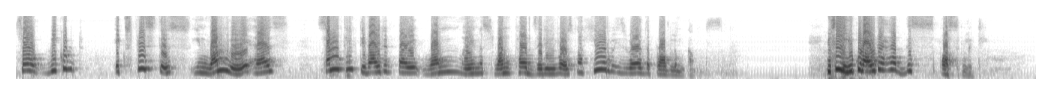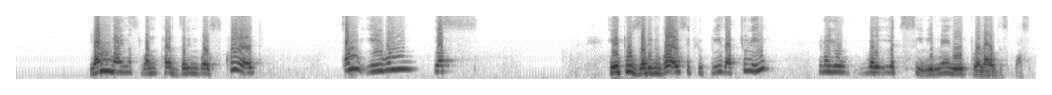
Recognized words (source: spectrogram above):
So, we could express this in one way as something divided by 1 minus 1 third z inverse. Now, here is where the problem comes. You see, you could either have this possibility 1 minus 1 third z inverse squared some a 1 plus a 2 z inverse if you please actually you know you well let us see we may need to allow this possibility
